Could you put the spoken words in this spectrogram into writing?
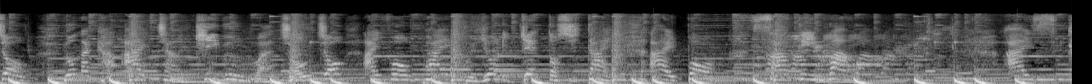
の登場の中愛ちゃん気分は上々。iPhone5 よりゲットしたい iPhone31 アイスク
